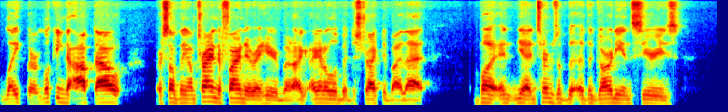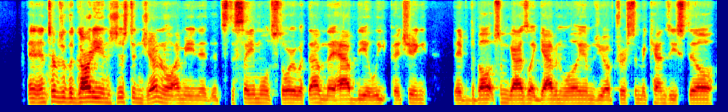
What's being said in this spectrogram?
like or looking to opt out or something. I'm trying to find it right here, but I, I got a little bit distracted by that. But and yeah, in terms of the the Guardians series, and in terms of the Guardians just in general, I mean it, it's the same old story with them. They have the elite pitching. They've developed some guys like Gavin Williams. You have Triston McKenzie still.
